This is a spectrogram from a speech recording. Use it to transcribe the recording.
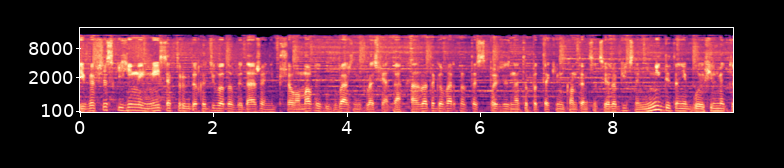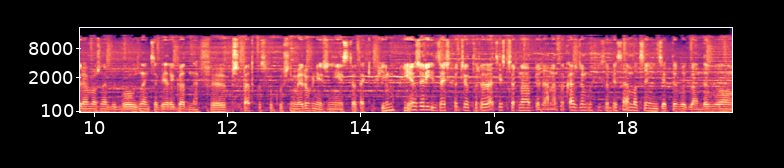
i we wszystkich innych miejscach, w których dochodziło do wydarzeń przełomowych lub ważnych dla świata. A dlatego warto też spojrzeć na to pod takim kątem socjologicznym. I nigdy to nie były filmy, które można by było uznać za wiarygodne. W przypadku z Fukushimy również nie jest to taki film. Jeżeli zaś chodzi o relacje z Czarnobyla, no to każdy musi sobie sam ocenić, jak to wygląda, bo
